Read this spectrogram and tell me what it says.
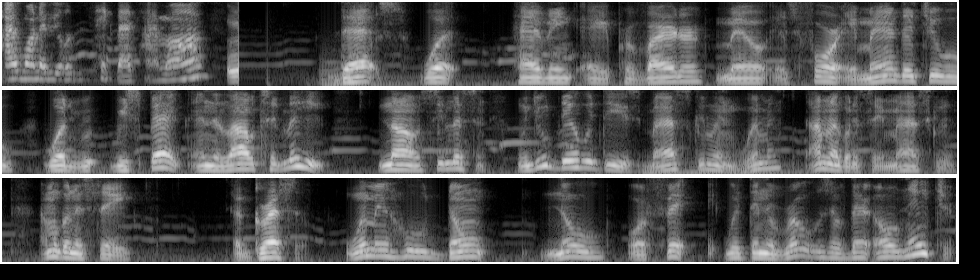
I want to be able to take that time off. That's what having a provider male is for a man that you would respect and allow to lead. Now, see, listen, when you deal with these masculine women, I'm not going to say masculine, I'm going to say aggressive women who don't know or fit within the roles of their own nature.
